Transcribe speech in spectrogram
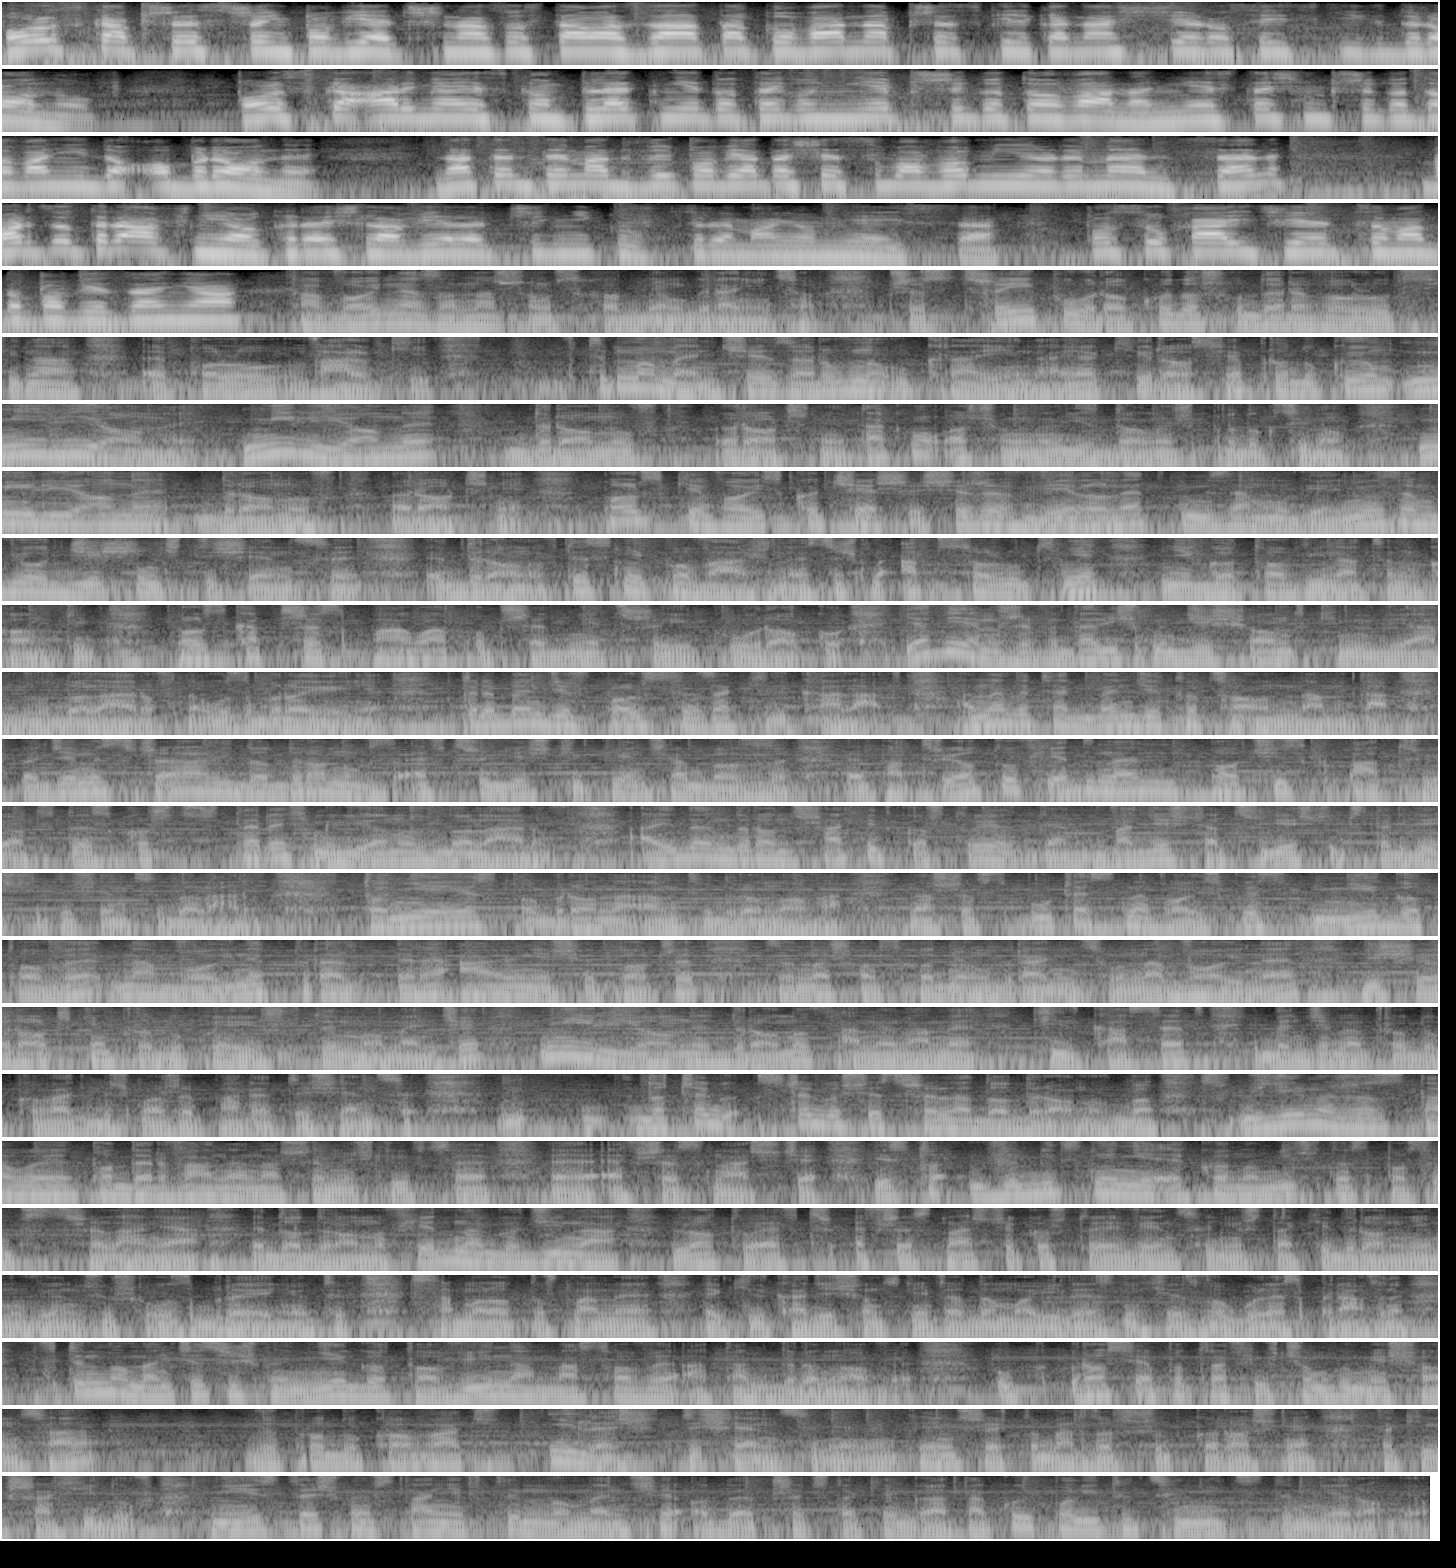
Polska przestrzeń powietrzna została zaatakowana przez kilkanaście rosyjskich dronów. Polska armia jest kompletnie do tego nieprzygotowana. Nie jesteśmy przygotowani do obrony. Na ten temat wypowiada się Sławomir Mencen. Bardzo trafnie określa wiele czynników, które mają miejsce. Posłuchajcie, co ma do powiedzenia. Ta wojna za naszą wschodnią granicą. Przez 3,5 roku doszło do rewolucji na e, polu walki. W tym momencie zarówno Ukraina, jak i Rosja produkują miliony, miliony dronów rocznie. Taką osiągnęli zdolność produkcyjną. Miliony dronów rocznie. Polskie wojsko cieszy się, że w wieloletnim zamówieniu zamówiło 10 tysięcy dronów. To jest niepoważne. Jesteśmy absolutnie niegotowi na ten konflikt. Polska przespała poprzednie 3,5 roku. Ja wiem, że wydaliśmy dziesiątki miliardów dolarów na uzbrojenie, które będzie w Polsce za kilka lat. A nawet jak będzie, to co on nam da? Będziemy strzelali do dronów z F-35 albo z e, Patriotów. Jeden pocisk Patriot to jest koszt 4 milionów dolarów, a jeden dron Shahid kosztuje nie wiem, 20, 30, 40 tysięcy dolarów. To nie jest obrona antydronowa. Nasze współczesne wojsko jest niegotowe na wojnę, która realnie się toczy za naszą wschodnią granicą. Na wojnę, gdzie się rocznie produkuje już w tym momencie dronów, a my mamy kilkaset i będziemy produkować być może parę tysięcy. Do czego, z czego się strzela do dronów? Bo widzimy, że zostały poderwane nasze myśliwce e, F-16. Jest to wybitnie nieekonomiczny sposób strzelania do dronów. Jedna godzina lotu F- F-16 kosztuje więcej niż taki dron, nie mówiąc już o uzbrojeniu. Tych samolotów mamy kilkadziesiąt, nie wiadomo ile z nich jest w ogóle sprawne. W tym momencie jesteśmy niegotowi na masowy atak dronowy. Rosja potrafi w ciągu miesiąca wyprodukować ileś tysięcy, nie wiem, 5-6 to bardzo szybko rośnie, takich szachidów. Nie jesteśmy w stanie w tym momencie odeprzeć takiego ataku i politycy nic z tym nie robią.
